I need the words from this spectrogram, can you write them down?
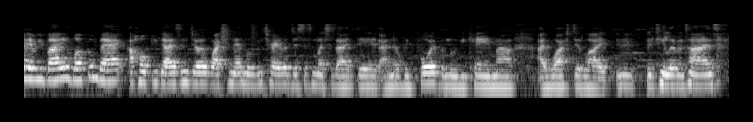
Right, everybody, welcome back. I hope you guys enjoyed watching that movie trailer just as much as I did. I know before the movie came out, I watched it like mm, 15, 11 times.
